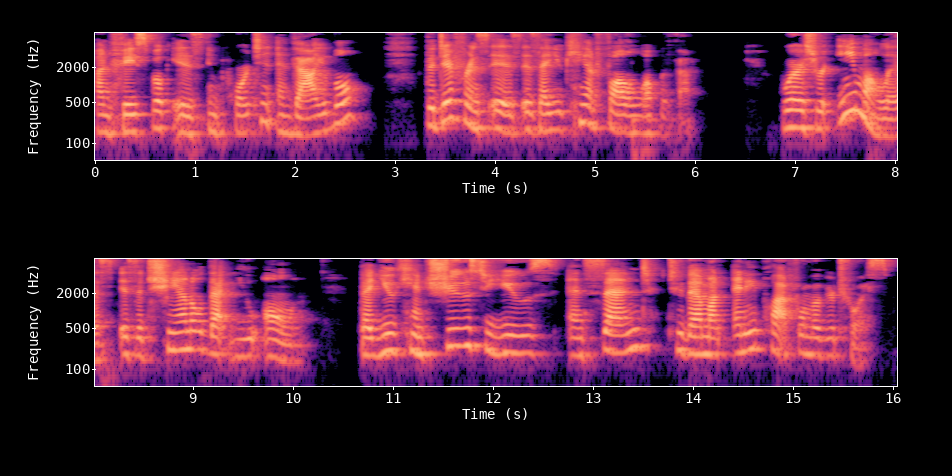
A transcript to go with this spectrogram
on Facebook is important and valuable. The difference is, is that you can't follow up with them. Whereas your email list is a channel that you own that you can choose to use and send to them on any platform of your choice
